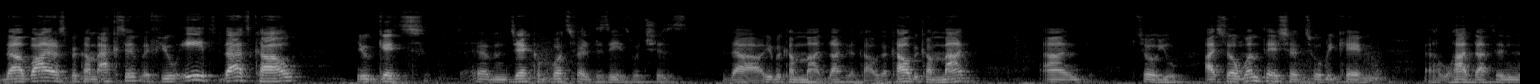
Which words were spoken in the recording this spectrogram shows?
the virus become active. If you eat that cow, you get um, Jakob Creutzfeldt disease, which is the you become mad like the cow. The cow become mad, and so you. I saw one patient who became uh, who had that in,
